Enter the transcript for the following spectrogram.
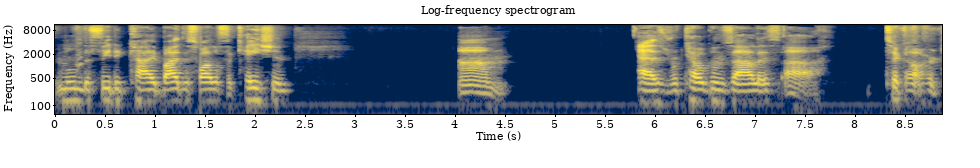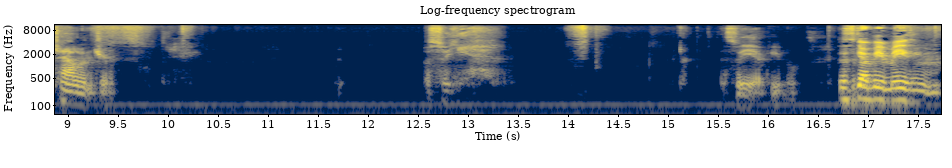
Moon defeated Kai by disqualification. Um, as Raquel Gonzalez uh, took out her challenger. So yeah. So yeah, people. This is gonna be amazing.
